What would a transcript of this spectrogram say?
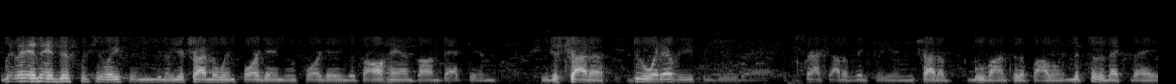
in, in this situation, you know, you're trying to win four games in four games. It's all hands on deck, and you just try to do whatever you can do to scratch out a victory, and you try to move on to the following to the next day.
